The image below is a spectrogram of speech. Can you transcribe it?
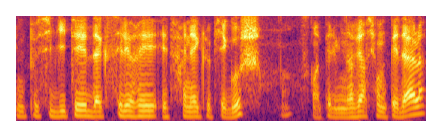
une possibilité d'accélérer et de freiner avec le pied gauche, hein, ce qu'on appelle une inversion de pédale.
